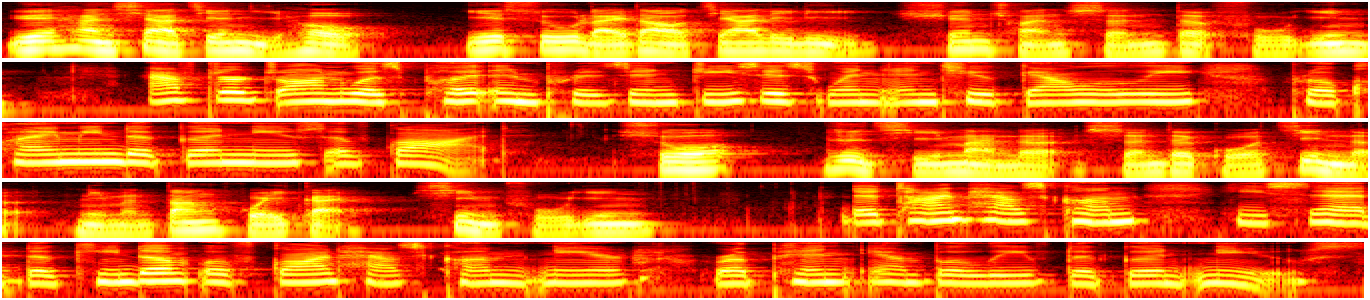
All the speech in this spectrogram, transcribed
约翰下监以后， 耶稣来到加利利，宣传神的福音。 After John was put in prison, Jesus went into Galilee, proclaiming the good news of God. 说日期满了，神的国近了，你们当悔改，信福音。 The time has come, he said. The kingdom of God has come near. Repent and believe the good news.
